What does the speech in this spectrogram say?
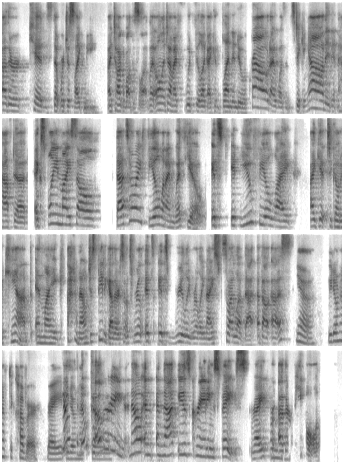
other kids that were just like me. I talk about this a lot. The only time I would feel like I could blend into a crowd, I wasn't sticking out, I didn't have to explain myself. That's how I feel when I'm with you. It's it you feel like I get to go to camp and like I don't know, just be together. So it's real it's it's really really nice. So I love that about us. Yeah. We don't have to cover, right? No, we don't no have to covering. No, and and that is creating space, right, for Mhm. other people.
